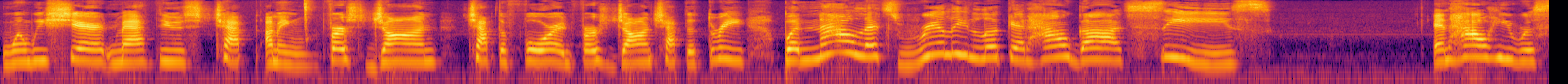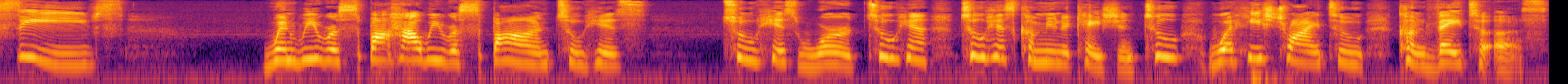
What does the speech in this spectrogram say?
when we shared Matthew's chapter I mean first John chapter 4 and first John chapter 3 but now let's really look at how God sees and how he receives when we respond how we respond to his to his word, to him, to his communication, to what he's trying to convey to us.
